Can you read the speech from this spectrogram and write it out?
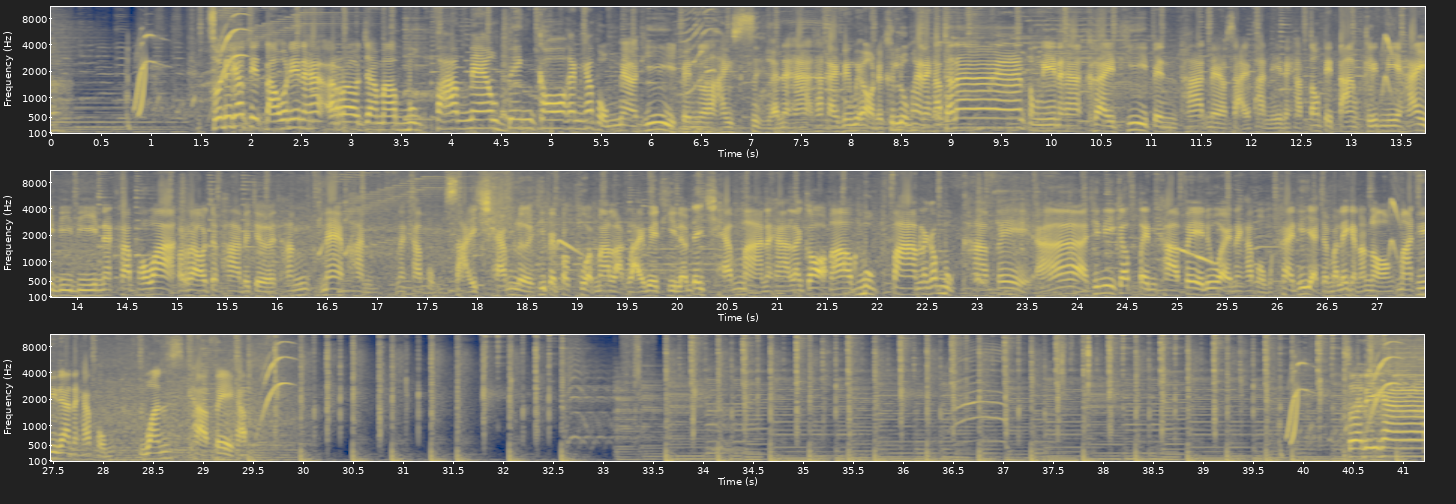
สวัสดีครับติดเตาวันนี้นะฮะเราจะมาบุกฟาร์มแมวเบงกอกันครับผมแมวที่เป็นลายเสือนะฮะถ้าใครนึกไม่ออกเดี๋ยวขึ้นรูปให้นะครับท่านั้นตรงนี้นะฮะใครที่เป็นทาสแมวสายพันธุ์นี้นะครับต้องติดตามคลิปนี้ให้ดีๆนะครับเพราะว่าเราจะพาไปเจอทั้งแม่พันธุ์นะครับผมสายแชมป์เลยที่ไปประกวดมาหลากหลายเวทีแล้วได้แชมป์มานะฮะแล้วก็มาบุกฟาร์มแล้วก็บุกคาเฟ่อ่าที่นี่ก็เป็นคาเฟ่ด้วยนะครับผมใครที่อยากจะมาเล่นกับน้องๆมาที่นี่ได้นะครับผม Once Cafe ครับ สวัสดีครั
